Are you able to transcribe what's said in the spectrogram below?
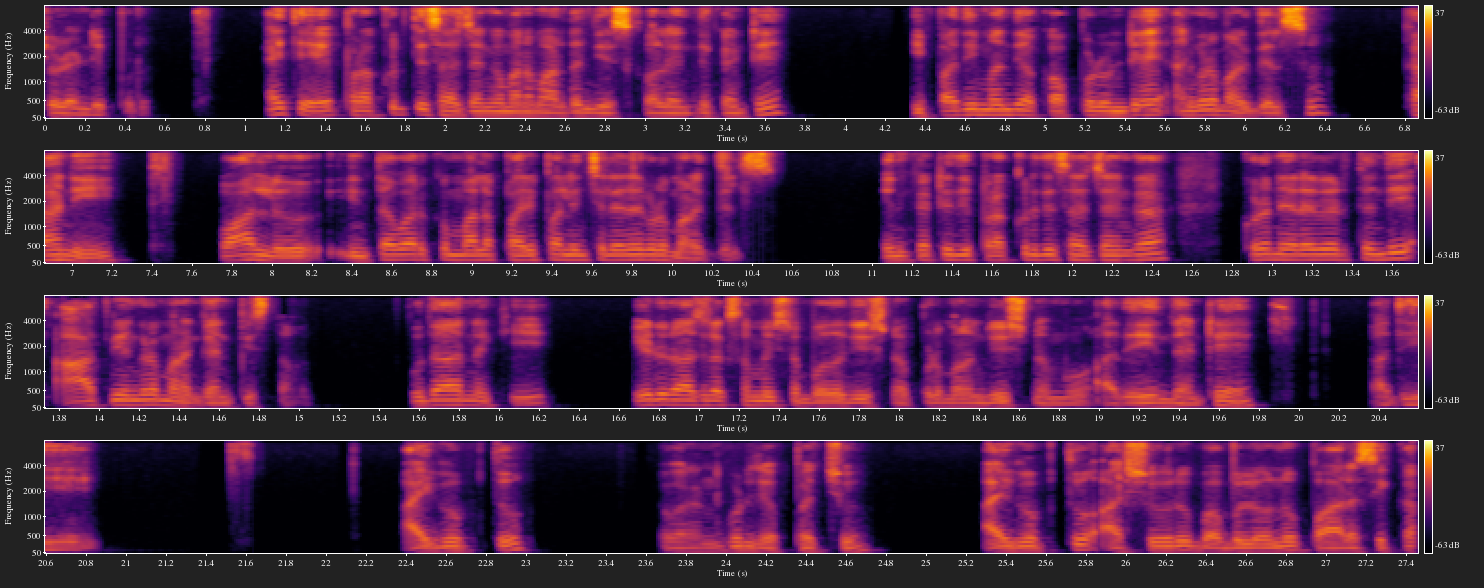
చూడండి ఇప్పుడు. అయితే ప్రకృతి సహజంగా మనం అర్థం చేసుకోవాలి. ఎందుకంటే ఈ పది మంది ఒకప్పుడు ఉండే అని కూడా మనకు తెలుసు. కానీ వాళ్ళు ఇంతవరకు మళ్ళీ పరిపాలించలేదని కూడా మనకు తెలుసు. ఎందుకంటే ఇది ప్రకృతి సహజంగా కూడా నెరవేరుతుంది ఆత్మీయంగా మనకు కనిపిస్తాం ఉదాహరణకి ఏడు రాజులకు సంబంధించిన బోధ చూసినప్పుడు మనం చూసినాము అదేంటంటే అది ఐగుప్తు ఎవరన్నా కూడా చెప్పచ్చు. ఐగుప్తు అషూరు బబులోను పారసిక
